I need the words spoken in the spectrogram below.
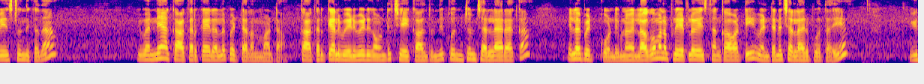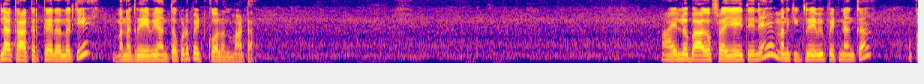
పేస్ట్ ఉంది కదా ఇవన్నీ ఆ కాకరకాయలలో పెట్టాలన్నమాట. కాకరకాయలు వేడివేడిగా ఉంటే చేయి కాలుతుంది. కొంచెం చల్లారాక ఇలా పెట్టుకోండి. మనం ఎలాగో మన ప్లేట్లో వేస్తాం కాబట్టి వెంటనే చల్లారిపోతాయి. ఇలా కాకరకాయలలోకి మన గ్రేవీ అంతా కూడా పెట్టుకోవాలన్నమాట. ఆయిల్లో బాగా ఫ్రై అయితేనే మనకి గ్రేవీ పెట్టినాక ఒక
